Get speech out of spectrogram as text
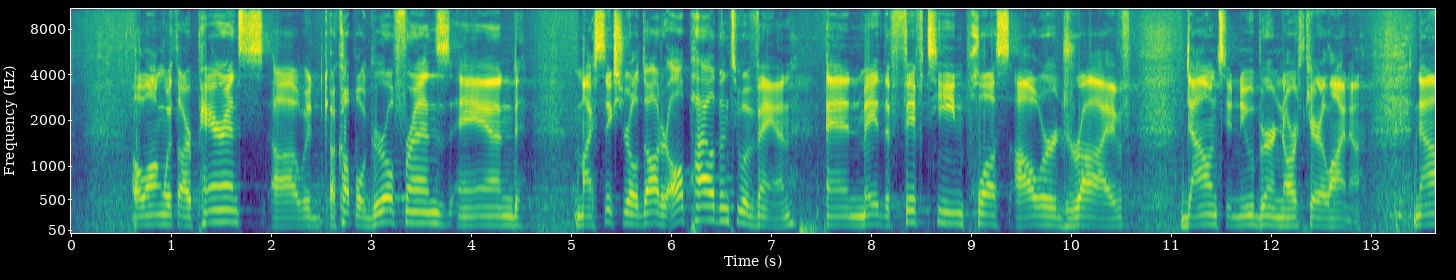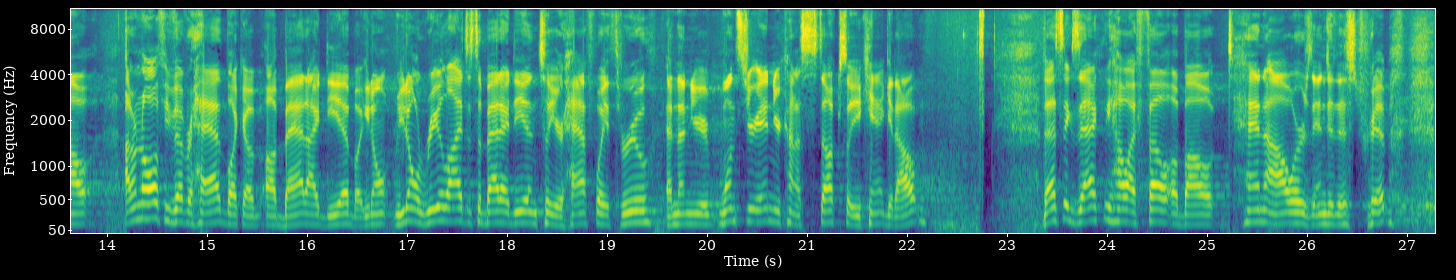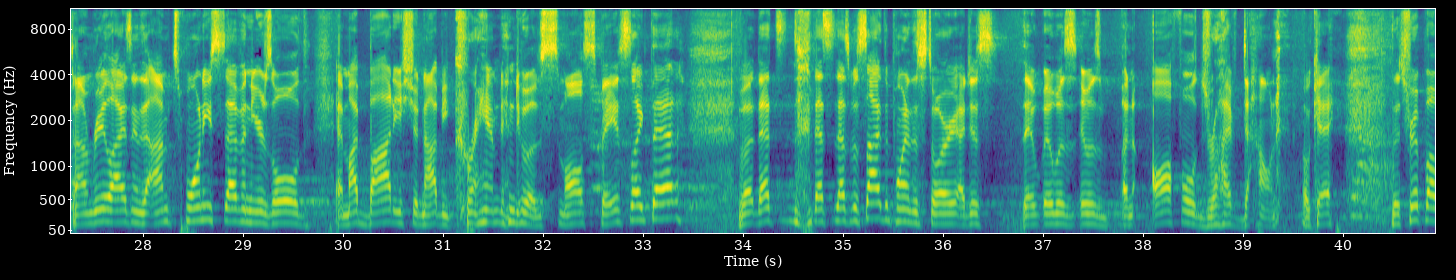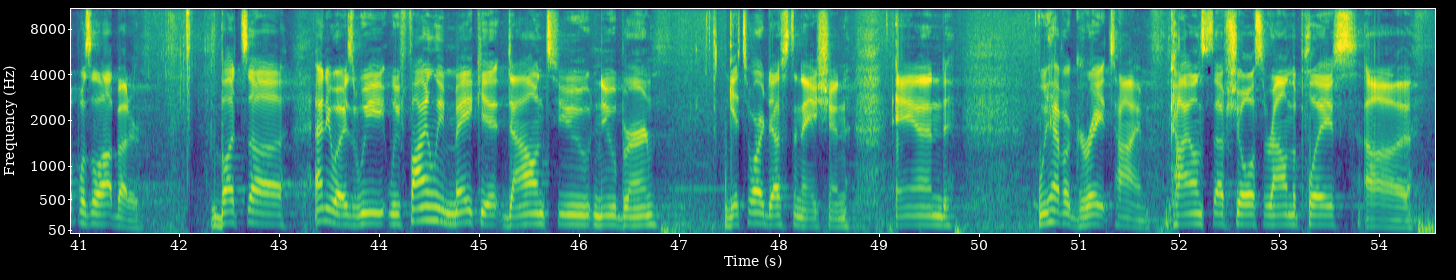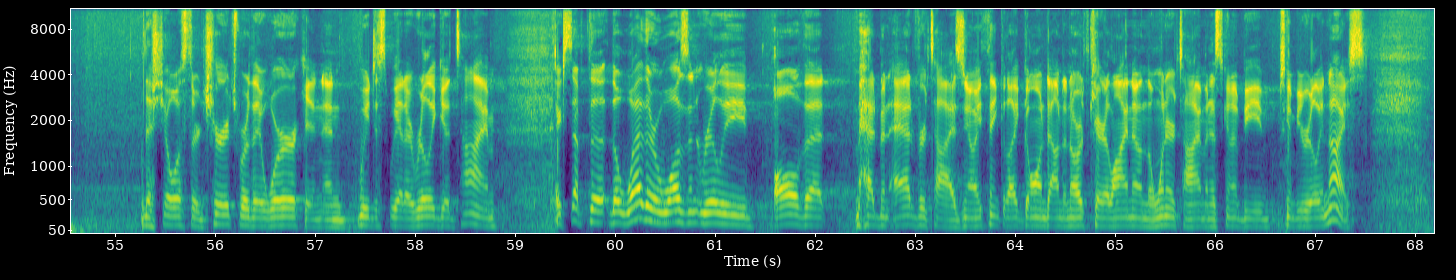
along with our parents, uh, with a couple girlfriends, and my six year old daughter, all piled into a van and made the 15 plus hour drive down to New Bern, North Carolina. Now, I don't know if you've ever had like a, a, bad idea, but you don't you don't realize it's a bad idea until you're halfway through, and then you're once you're in, you're kind of stuck, so you can't get out. That's exactly how I felt about 10 hours into this trip. And I'm realizing that I'm 27 years old and my body should not be crammed into a small space like that. But that's that's that's beside the point of the story. I just it, it was it was an awful drive down, okay? The trip up was a lot better. But, uh, anyways, we, we finally make it down to New Bern, get to our destination, and we have a great time. Kyle and Steph show us around the place. Uh, they show us their church where they work and, and we just we had a really good time except the, the weather wasn't really all that had been advertised you know you think like going down to north carolina in the wintertime and it's to be it's to be really nice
